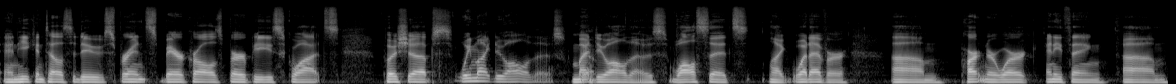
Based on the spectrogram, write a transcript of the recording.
And he can tell us to do sprints, bear crawls, burpees, squats, push ups, We might do all of those. might Yep. do all those wall sits like whatever um, partner work anything um,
